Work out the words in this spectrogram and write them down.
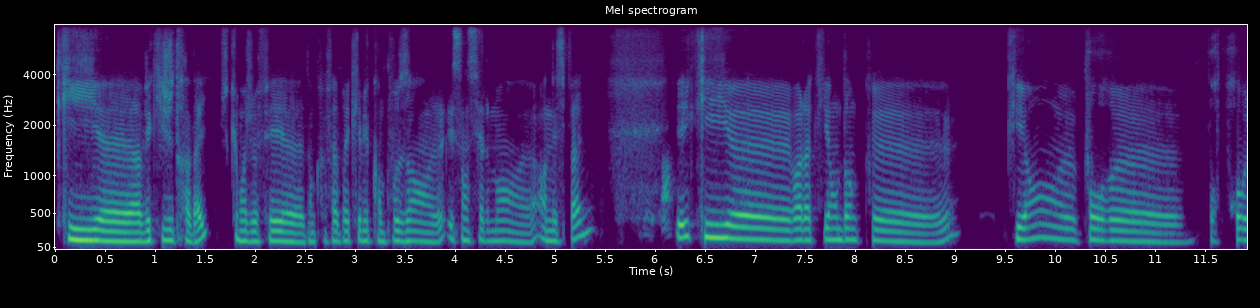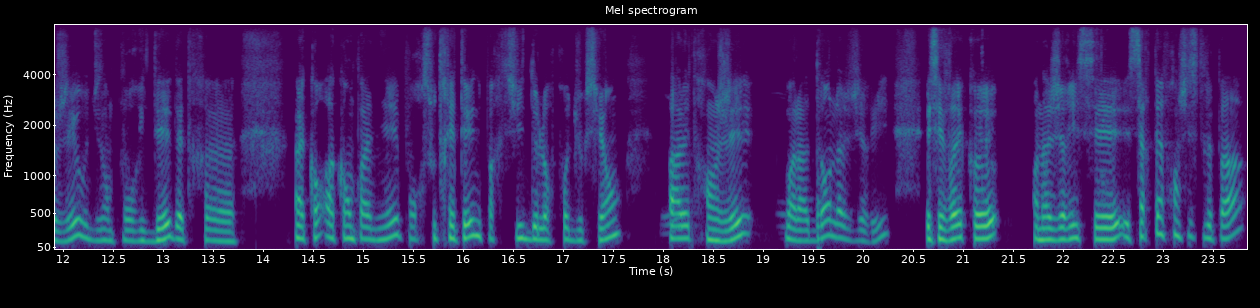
qui, euh, avec qui je travaille, puisque moi je fais euh, donc fabriquer mes composants euh, essentiellement en Espagne, et qui, voilà, qui ont donc qui ont pour, pour projet, ou disons pour idée, d'être acco- accompagnés pour sous-traiter une partie de leur production à l'étranger, voilà, dans l'Algérie. Et c'est vrai qu'en Algérie, c'est, certains franchissent le pas,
